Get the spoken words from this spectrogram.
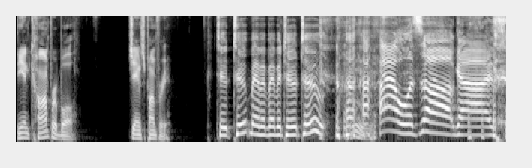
the incomparable James Pumphrey. Toot toot, baby, baby, toot toot. What's up, guys?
